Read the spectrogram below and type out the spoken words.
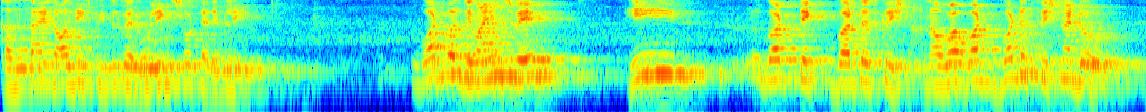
Kansa and all these people were ruling so terribly. What was divine's way? He got take birth as Krishna. Now what, what, what does Krishna do?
